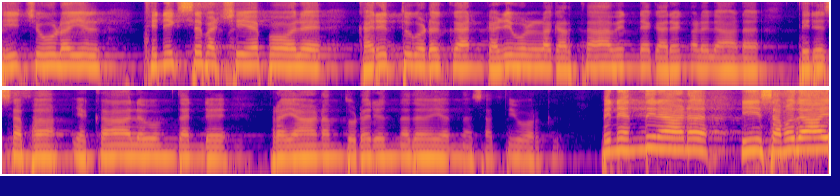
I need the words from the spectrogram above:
തീച്ചൂളയിൽ ഫിനിക്സ് പക്ഷിയെ പോലെ കരുത്തു കൊടുക്കാൻ കഴിവുള്ള കർത്താവിന്റെ കരങ്ങളിലാണ് തിരുസഭ എക്കാലവും തന്റെ പ്രയാണം തുടരുന്നത് എന്ന സത്യോർക്ക് പിന്നെ എന്തിനാണ് ഈ സമുദായ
